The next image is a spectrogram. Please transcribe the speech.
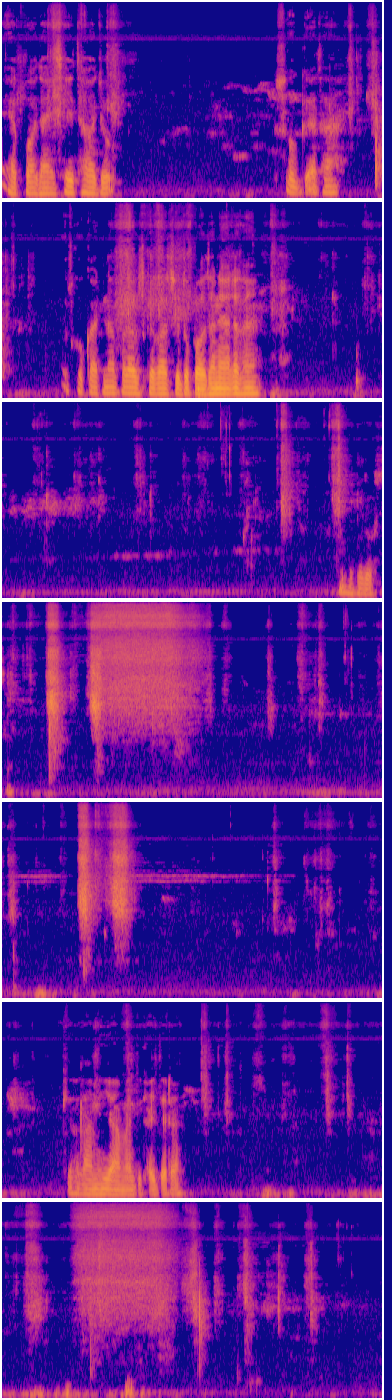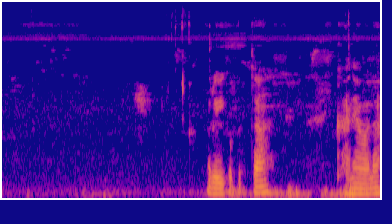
एक पौधा ऐसे ही था जो सूख गया था। उसको काटना पड़ा, उसके बाद से दो पौधा नया लगा है। दोस्तों। केवल आम ही आम है दिखाई दे रहा है। रुई का पत्ता खाने वाला।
